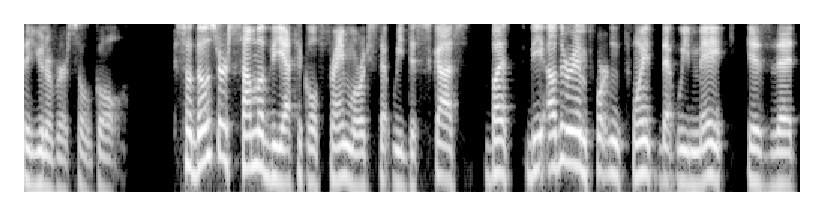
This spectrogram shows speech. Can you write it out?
the universal goal. So, those are some of the ethical frameworks that we discuss. But the other important point that we make is that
